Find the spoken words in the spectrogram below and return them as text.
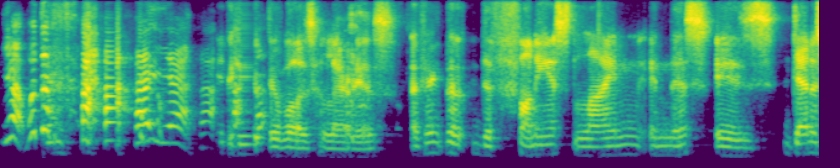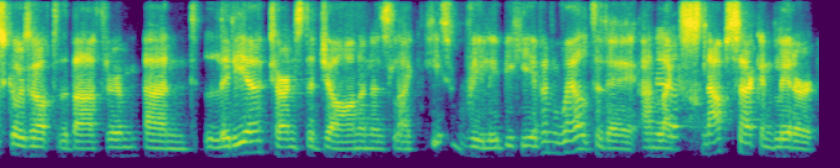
Yeah, what the yeah. It, it was hilarious. I think the the funniest line in this is Dennis goes off to the bathroom and Lydia turns to John and is like, "He's really behaving well today." And like snap second later,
